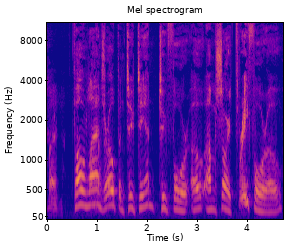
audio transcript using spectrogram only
Bye. Phone lines are open 210 240. I'm sorry, 340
